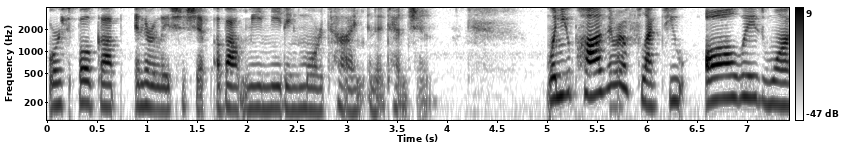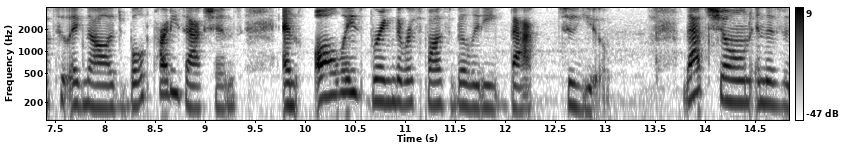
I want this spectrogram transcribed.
or spoke up in the relationship about me needing more time and attention. When you pause and reflect, you always want to acknowledge both parties' actions and always bring the responsibility back to you. That's shown in this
